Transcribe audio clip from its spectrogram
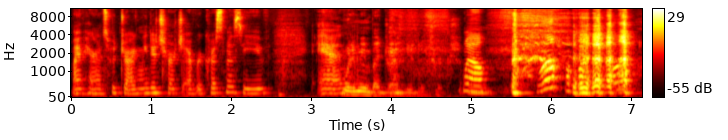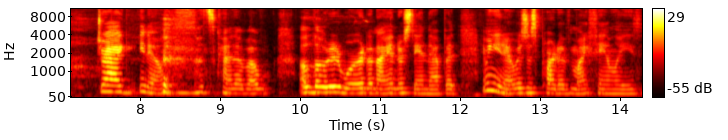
my parents would drag me to church every Christmas Eve. And What do you mean by drag you to church? Well, drag, you know, that's kind of a, a loaded word, and I understand that. But I mean, you know, it was just part of my family's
